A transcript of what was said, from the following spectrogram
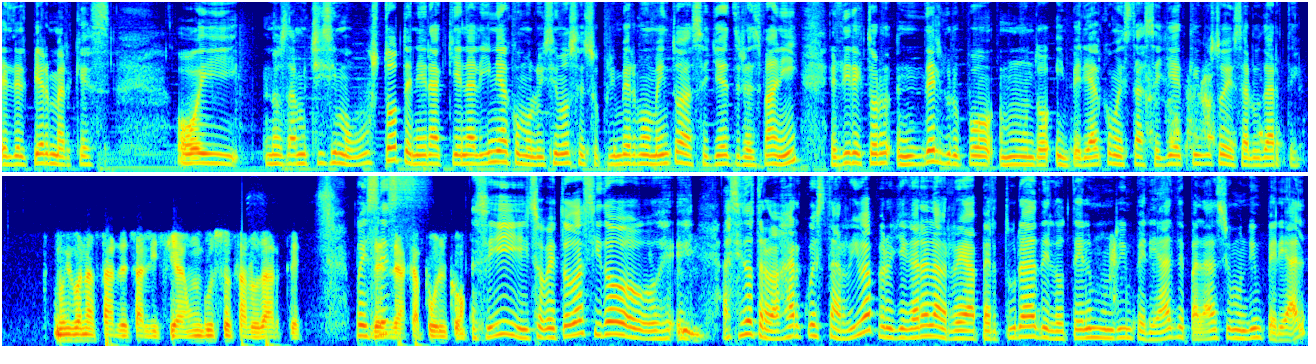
el del Pierre Marqués. Hoy nos da muchísimo gusto tener aquí en la línea, como lo hicimos en su primer momento, a Seyed Resvani, el director del Grupo Mundo Imperial. ¿Cómo estás, Seyed? Qué gusto de saludarte. Muy buenas tardes, Alicia. Un gusto saludarte pues desde Acapulco. Sí, sobre todo ha sido eh, ha sido trabajar cuesta arriba, pero llegar a la reapertura del Hotel Mundo Imperial, de Palacio Mundo Imperial,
